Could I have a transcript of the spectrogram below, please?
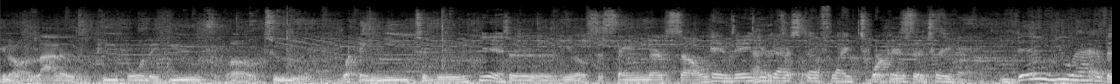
you know, a lot of people, and the youth, uh, to what they need to do Yeah. to, you know, sustain themselves. and then you got stuff like twerkers for. Trayvon. Then you have the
